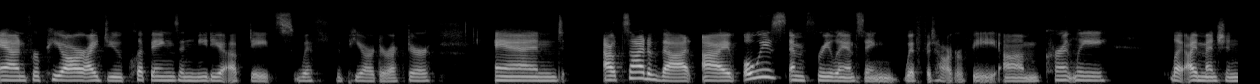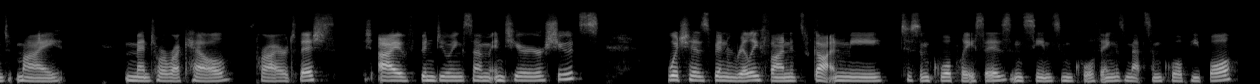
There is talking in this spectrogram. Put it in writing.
And for pr i do clippings and media updates with the pr director. And outside of that, I always am freelancing with photography. Um, currently, like I mentioned, my mentor Raquel prior to this, I've been doing some interior shoots, which has been really fun. It's gotten me to some cool places and seen some cool things, met some cool people.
